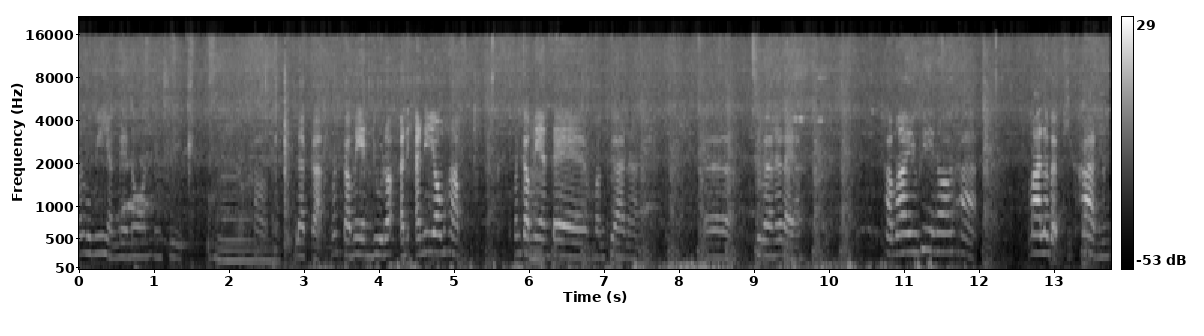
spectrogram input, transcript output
มันบ่มีอย่างแน่นอนจังซี่อืมคร่าวๆแล้วก็มันก็แม่นอยู่เนาะอันนี้อันนี้ยอมรับ มันก็แม่นแต่บางเทื่อน่ะเอ่อชื่อว่าอะไรอะถามมาอยู่พี่เนาะค่ะ มาแล้วแบบขี้ขาดมัน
